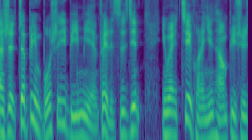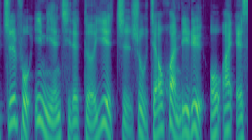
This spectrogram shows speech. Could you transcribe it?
但是这并不是一笔免费的资金，因为借款的银行必须支付一年期的隔夜指数交换利率 OIS，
